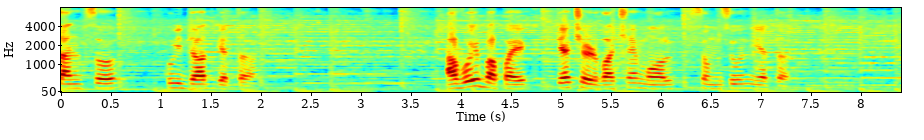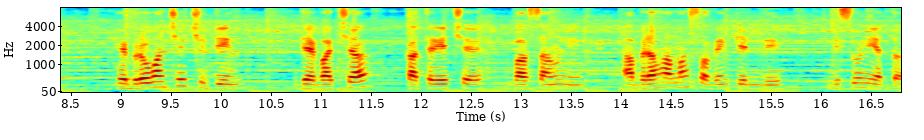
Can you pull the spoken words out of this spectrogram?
तांचो कुयदाद घेता. आवय बापायक त्या चेडवाचें मोल समजून येता. हेब्रोवाचे चिटीन देवाच्या कातरेचे बासावणी आब्राहामा सोबें केल्ली दिसून येता.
